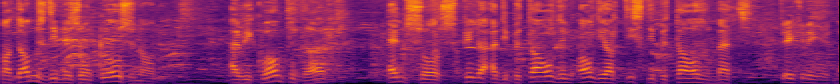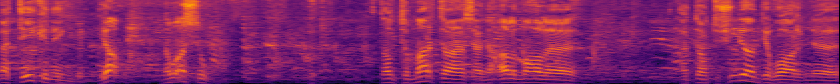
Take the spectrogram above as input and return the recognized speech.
madames die met zo'n klozen aan. En wie kwam er daar? En soort spelen. En die betaalden, al die artiesten die betaalden met, Tekeningen. met tekeningen. Ja, dat was zo. Tante Marta zijn allemaal... eh, tante Julia, die waren eh,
